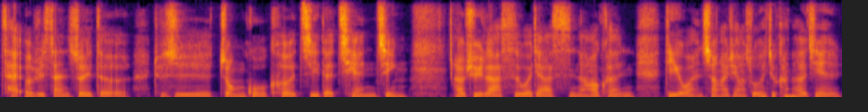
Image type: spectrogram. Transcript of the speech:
才二十三岁的，就是中国科技的千金，他去拉斯维加斯，然后可能第一个晚上还想说，哎，就看到一件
